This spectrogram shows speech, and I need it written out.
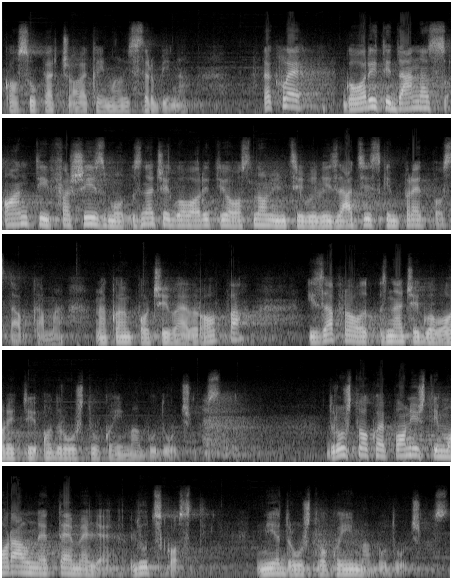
kao super čoveka imali Srbina. Dakle, govoriti danas o antifašizmu znači govoriti o osnovnim civilizacijskim pretpostavkama na kojem počiva Evropa i zapravo znači govoriti o društvu koje ima budućnost. Društvo koje poništi moralne temelje ljudskosti nije društvo koje ima budućnost.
